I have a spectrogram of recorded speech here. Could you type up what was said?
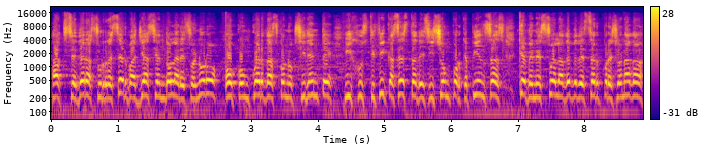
acceder a sus reservas, ya sea en dólares o en oro? ¿O concuerdas con Occidente y justificas esta decisión porque piensas que Venezuela debe de ser presionada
